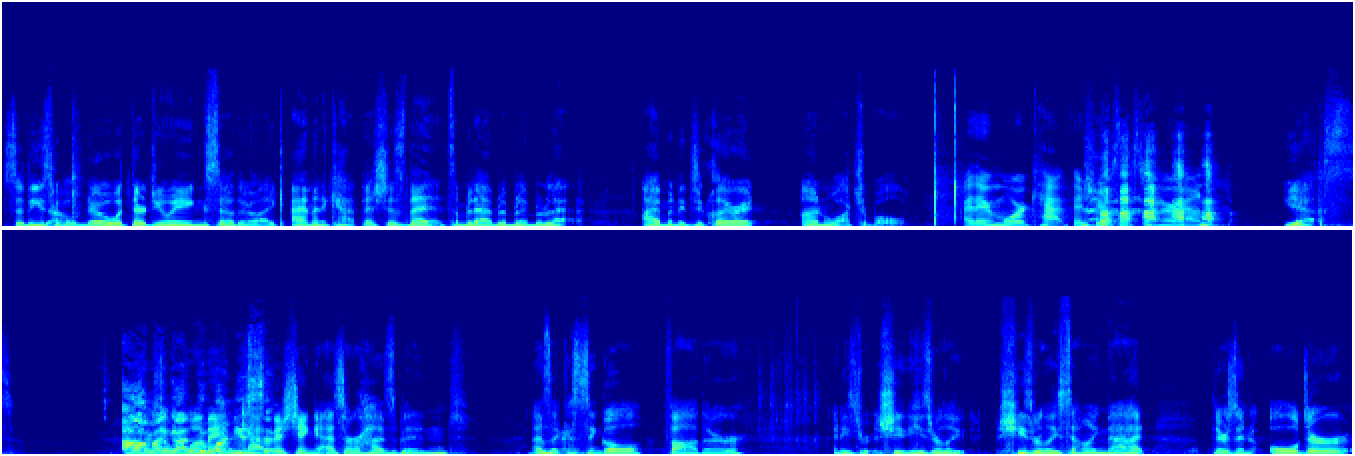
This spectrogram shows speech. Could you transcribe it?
So these Yeah. people know what they're doing. So they're like, I'm gonna catfish is this and blah blah blah blah blah. I'm gonna declare it unwatchable. Are there more catfishers this time around? Yes. Oh There's my a god, the woman one you said. catfishing as her husband, as like a single father, and he's she, he's really she's really selling that. There's an older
